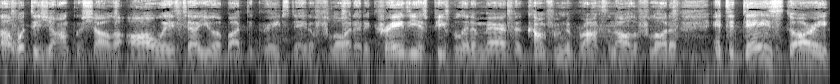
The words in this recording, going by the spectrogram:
Uh, what does your Uncle Charlotte always tell you about the great state of Florida? The craziest people in America come from the Bronx and all of Florida. And today's story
